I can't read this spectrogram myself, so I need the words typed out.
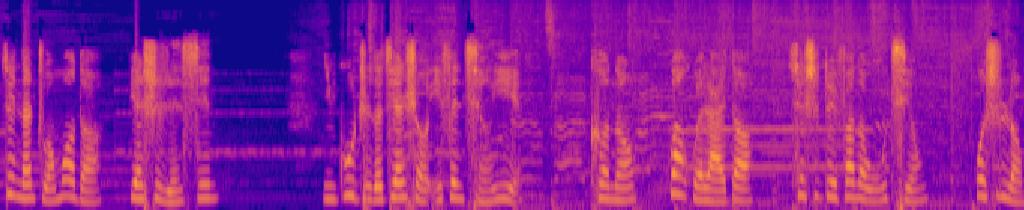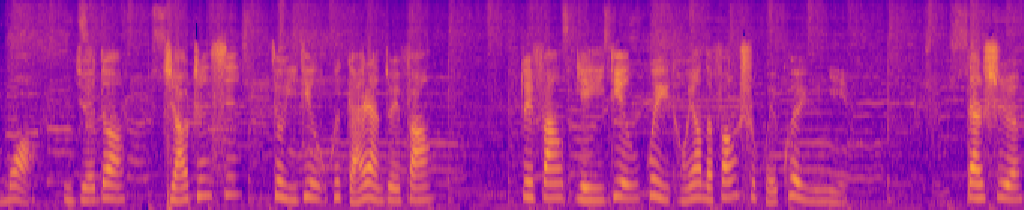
最难琢磨的便是人心。你固执的坚守一份情谊，可能换回来的却是对方的无情，或是冷漠。你觉得只要真心，就一定会感染对方，对方也一定会以同样的方式回馈于你。但是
